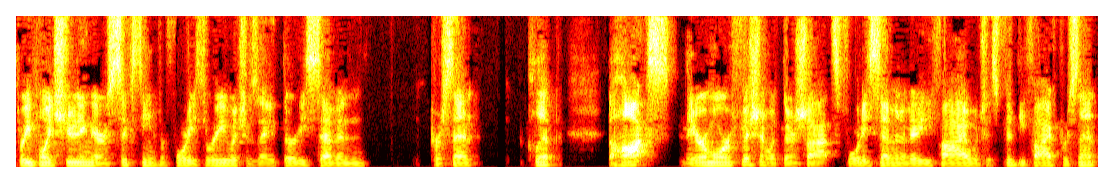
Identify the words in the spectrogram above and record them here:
Three point shooting, they were 16 for 43, which is a 37% clip. The Hawks, they were more efficient with their shots 47 of 85, which is 55%.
